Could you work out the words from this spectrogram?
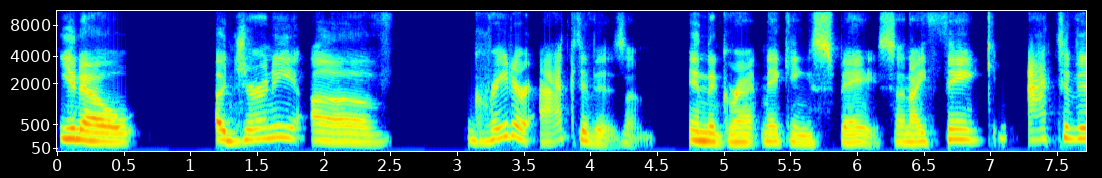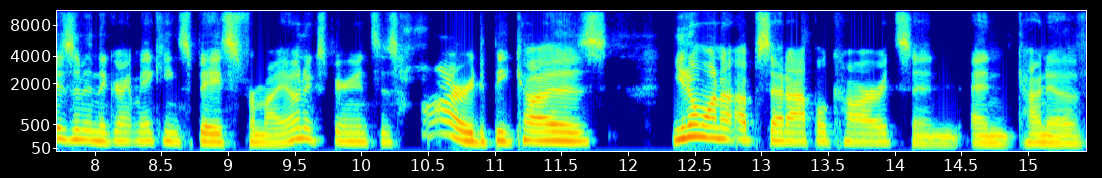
you know a journey of greater activism in the grant making space. And i think activism in the grant making space from my own experience is hard because you don't want to upset apple carts and and kind of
